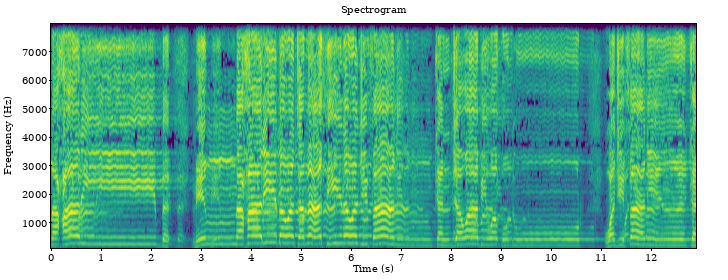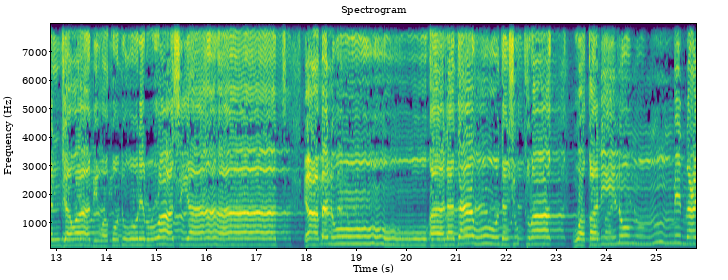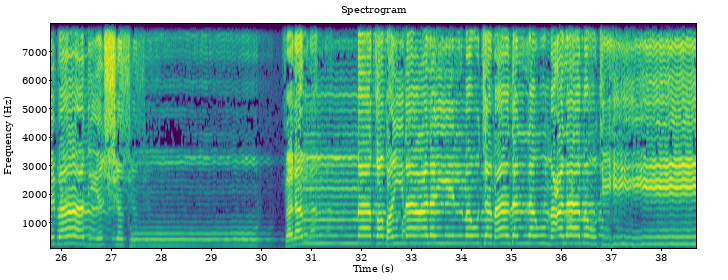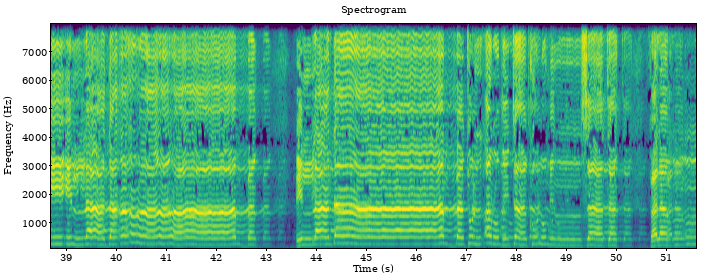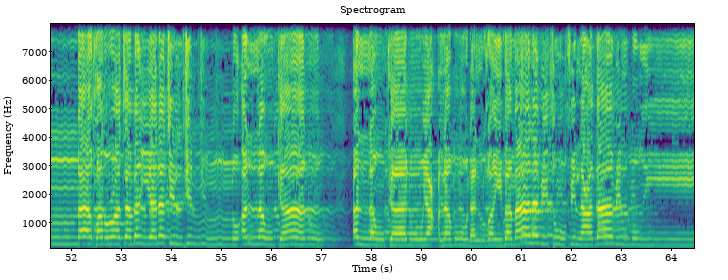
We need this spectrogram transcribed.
محاريب من محاريب وتماثيل وجفان كالجواب وقدور وجفان كالجواب وقدور الراسيات. اعملوا آل داود شكرا وقليل من عبادي الشكور. فلما قضينا عليه الموت ما دلهم على موته إلا دابة إلا دابة الأرض تأكل من ساته. فلما خر تبينت الجن أن لو كانوا أن لو كانوا يعلمون الغيب ما لبثوا في العذاب المهين.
